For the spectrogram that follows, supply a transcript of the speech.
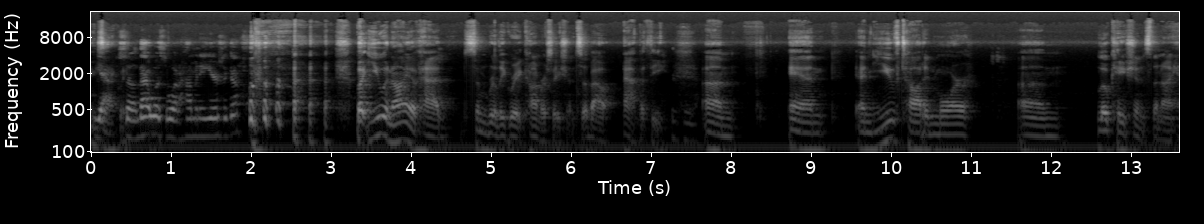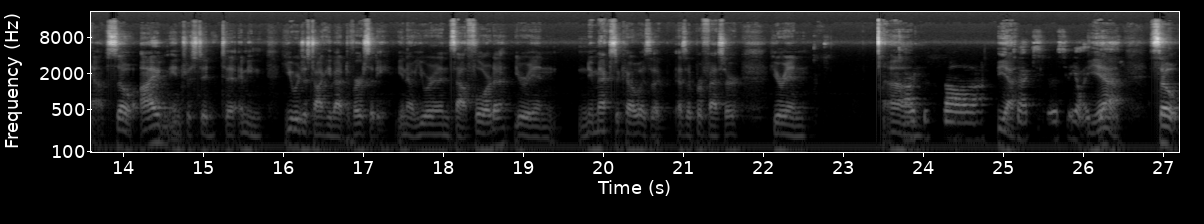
Yeah. So that was what? How many years ago? but you and I have had some really great conversations about apathy, um, and and you've taught in more um, locations than I have. So I'm interested to. I mean, you were just talking about diversity. You know, you were in South Florida. You're in New Mexico as a as a professor. You're in. Um, Arkansas, yeah. Texas. Yeah. Like, yeah. So,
